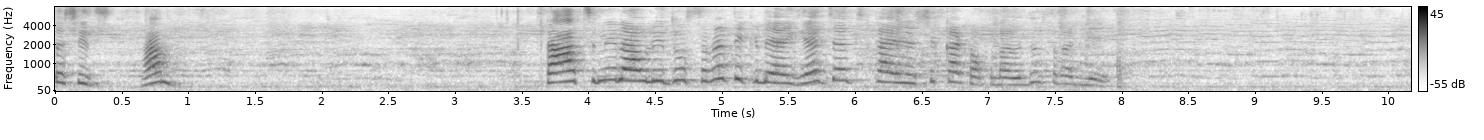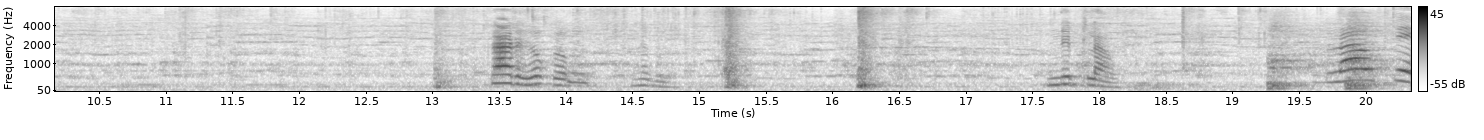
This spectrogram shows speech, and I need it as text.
तशीच. थांब. टाचणी लावली दुसरं टिकल्या ह्याच्याच काय शिक्का टोकला दुसरं घे. काढ हो का. नीट लाव. लावते.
